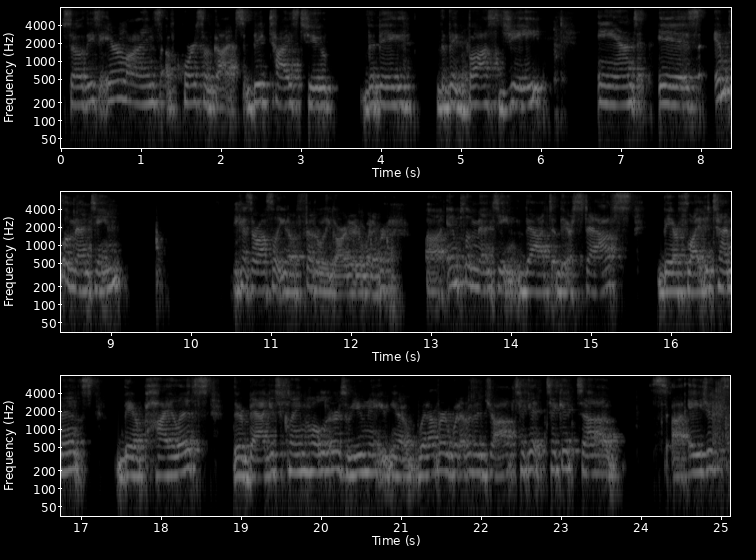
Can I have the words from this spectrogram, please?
So these airlines, of course, have got big ties to the big, the big boss G, and is implementing because they're also, you know, federally guarded or whatever, uh, implementing that their staffs, their flight attendants, their pilots, their baggage claim holders, you name, you know, whatever, whatever the job ticket ticket uh, uh, agents,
